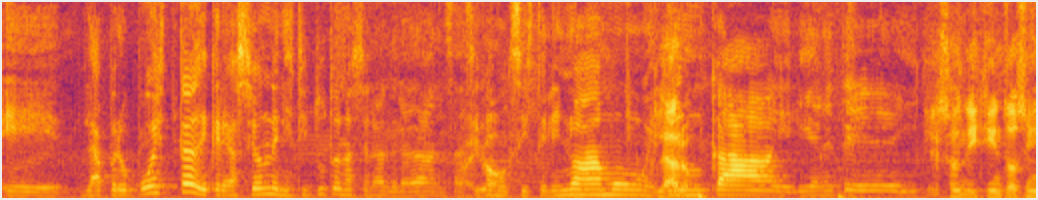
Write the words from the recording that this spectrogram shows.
eh, la propuesta de creación del Instituto Nacional de la Danza, así va. como existe el INAMU, el Claro. INCA, el INT y, Que son distintos in-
